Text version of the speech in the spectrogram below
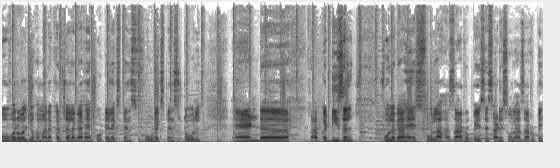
ओवरऑल जो हमारा खर्चा लगा है hotel expense food expense toll and आपका डीजल वो लगा है सोलह हज़ार रुपये से साढ़े सोलह हज़ार रुपये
